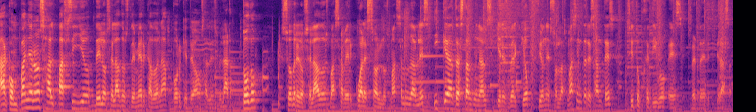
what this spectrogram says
Acompáñanos al pasillo de los helados de Mercadona porque te vamos a desvelar todo sobre los helados, vas a ver cuáles son los más saludables y quédate hasta el final si quieres ver qué opciones son las más interesantes si tu objetivo es perder grasa.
